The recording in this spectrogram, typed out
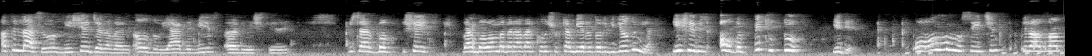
Hatırlarsanız yeşil canavarın olduğu yerde biz ölmüştük. Mesela bab şey ben babamla beraber konuşurken bir yere doğru gidiyordum ya. Yeşil bizi aldı bir tuttu yedi. O olmaması için birazdan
